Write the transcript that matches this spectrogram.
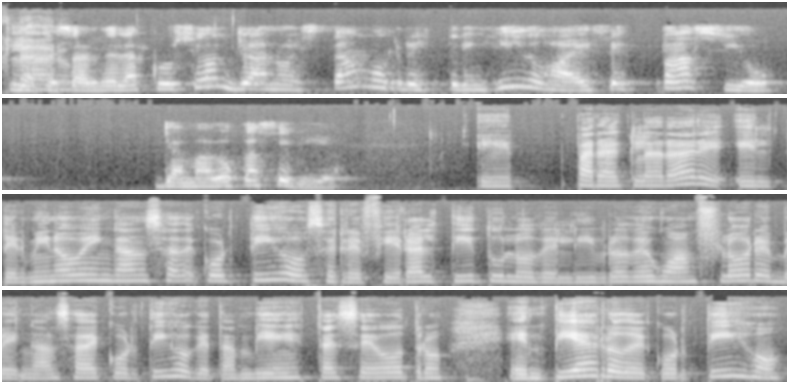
y a pesar de la exclusión ya no estamos restringidos a ese espacio llamado cacería. Eh, para aclarar, el término venganza de Cortijo se refiere al título del libro de Juan Flores, Venganza de Cortijo, que también está ese otro, Entierro de Cortijo,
